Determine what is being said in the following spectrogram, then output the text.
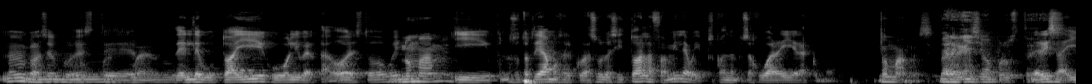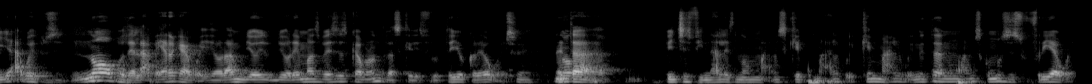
no me conoció, Mm, No pues, me este, acuerdo, él debutó ahí, jugó Libertadores, todo, güey. No mames. Y pues nosotros íbamos al Cruz Azul así, toda la familia, güey. Pues cuando empezó a jugar ahí era como, No mames. Verguísimo por ustedes. vergüenza. Y ya, güey, pues no, pues de la verga, güey. Lloran- Yo lloré más veces, cabrón, de las que disfruté, yo creo, güey. Sí. No, Neta, pinches finales, no mames, qué mal, güey, qué mal, güey. Neta, no mames, cómo se sufría, güey.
